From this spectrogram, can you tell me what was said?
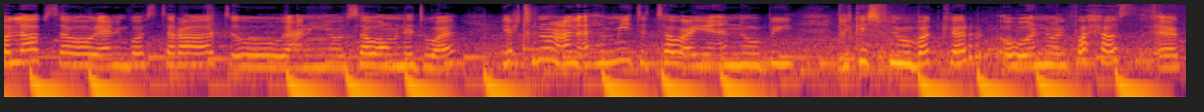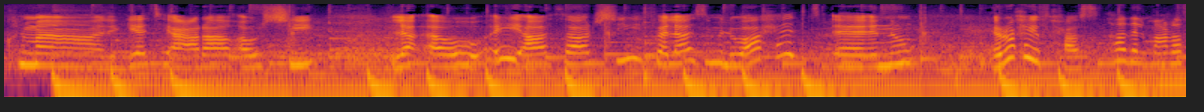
الطلاب سووا يعني بوسترات ويعني وسووا ندوة يحتلون عن أهمية التوعية إنه بالكشف المبكر وإنه الفحص كل ما لقيتي أعراض أو شيء لا أو أي آثار شيء فلازم الواحد إنه يروح يفحص. هذا المعرض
